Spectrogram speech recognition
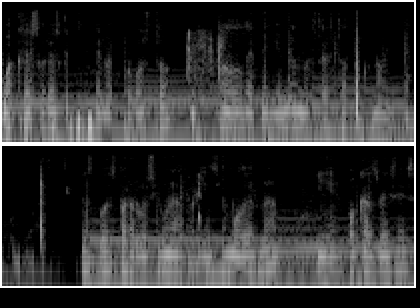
o accesorios de nuestro gusto o dependiendo de nuestro estado económico. Después para lucir una apariencia moderna y en pocas veces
